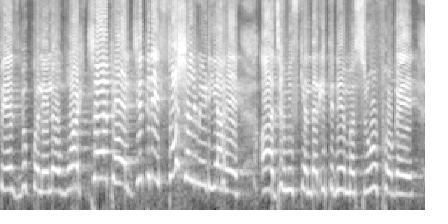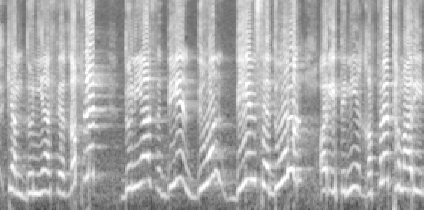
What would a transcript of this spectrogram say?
फेसबुक को ले लो व्हाट्सएप है, जितनी सोशल मीडिया है, आज हम इसके अंदर इतने मसरूफ हो गए कि हम दुनिया से गफलत दुनिया से दीन, दून, दीन से दूर, और इतनी गफलत हमारी,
